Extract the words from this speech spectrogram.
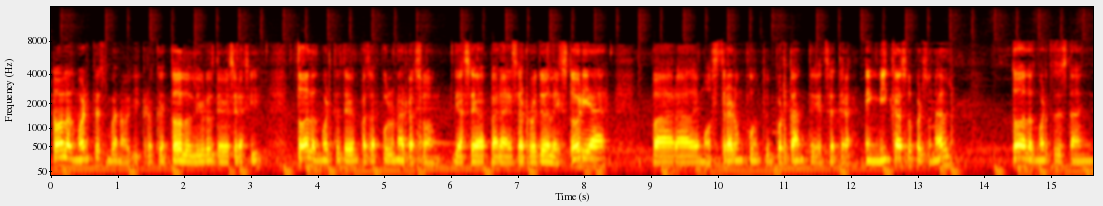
todas las muertes, bueno, y creo que en todos los libros debe ser así, todas las muertes deben pasar por una razón, ya sea para desarrollo de la historia, para demostrar un punto importante, etc. En mi caso personal, todas las muertes están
